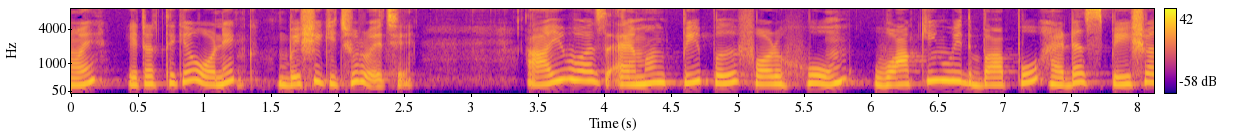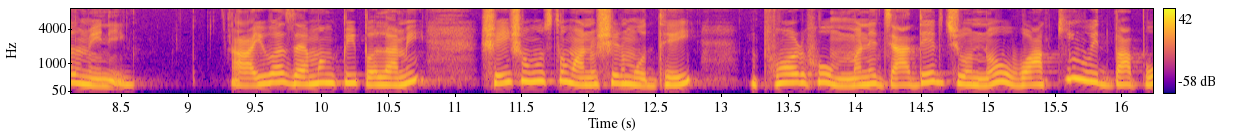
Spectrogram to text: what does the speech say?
নয়, এটার থেকেও অনেক বেশি কিছু রয়েছে। I was among people for whom walking with Bapu had a special meaning. I was among people আমি সেই সমস্ত মানুষের মধ্যেই ফর হুম মানে যাদের জন্য ওয়াকিং উইথ বাপু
